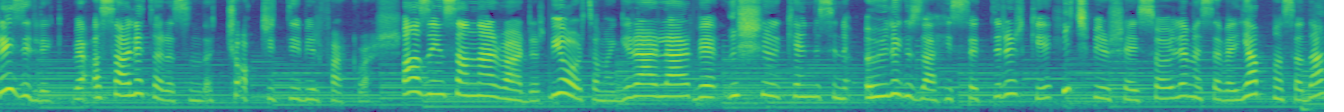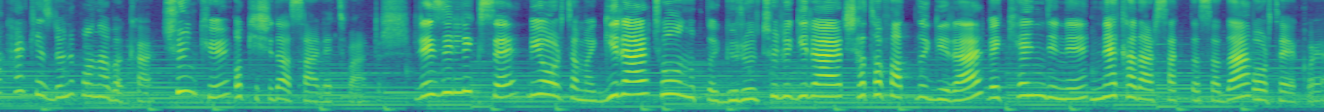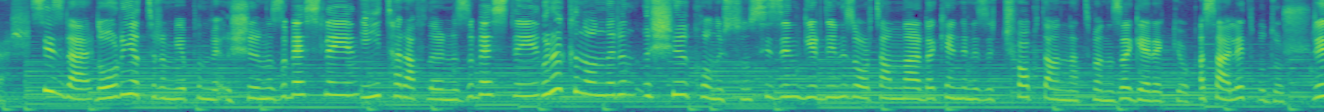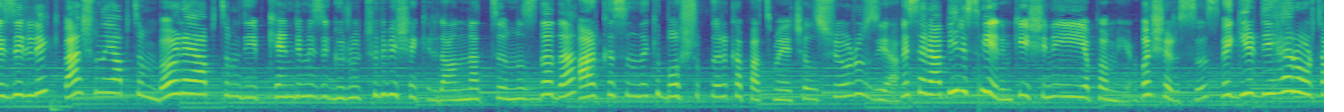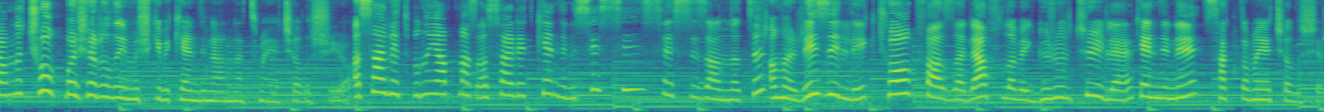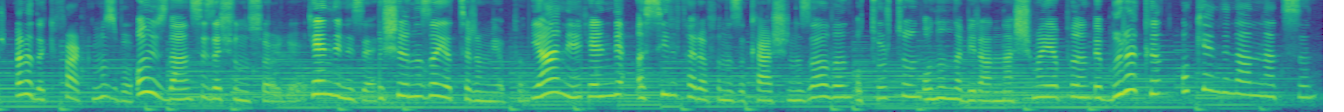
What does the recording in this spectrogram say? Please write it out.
Rezillik ve asalet arasında çok ciddi bir fark var. Bazı insanlar vardır. Bir ortama girerler ve ışığı kendisini öyle güzel hissettirir ki hiçbir şey söylemese ve yapmasa da herkes dönüp ona bakar. Çünkü o kişide asalet vardır. Rezillikse bir ortama girer, çoğunlukla gürültülü girer, şatafatlı girer ve kendini ne kadar saklasa da ortaya koyar. Sizler doğru yatırım yapın ve ışığınızı besleyin, iyi taraflarınızı besleyin. Bırakın onların ışığı konuşsun. Sizin girdiğiniz ortamlarda kendinizi çok da anlatmanıza gerek yok. Asalet budur. Rezillik, ben şunu yaptım, böyle yaptım deyip kendimizi gürültülü bir şekilde anlattığımızda da arkasındaki boşlukları kapatmaya çalışıyoruz ya. Mesela birisi diyelim ki işini iyi yapamıyor, başarısız ve girdiği her ortamda çok başarılıymış gibi kendini anlatmaya çalışıyor. Asalet bunu yapmaz. Asalet kendini sessiz sessiz anlatır ama rezillik çok fazla lafla ve gürültüyle kendini saklamaya çalışır. Aradaki farkımız bu. O yüzden size şunu söylüyorum. Kendinize, ışığınıza yatırım yapın. Yani kendi asil tarafınızı karşınıza alın, oturtun, onunla bir anlaşma yapın ve bırakın o kendini anlatsın.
